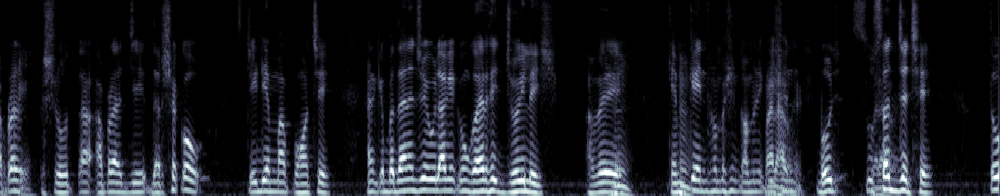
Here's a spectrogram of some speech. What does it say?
આપણા શ્રોતા આપણા જે દર્શકો સ્ટેડિયમમાં પહોંચે? કારણ કે બધાને જો એવું લાગે કે હું ઘરેથી જ જોઈ લઈશ. હવે. કેમ કે ઇન્ફોર્મેશન કોમ્યુનિકેશન બહુ જ સુસજ્જ છે. તો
